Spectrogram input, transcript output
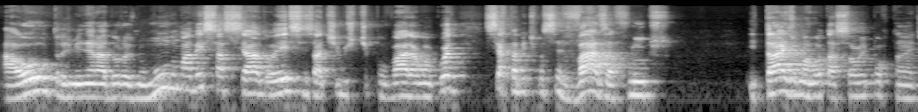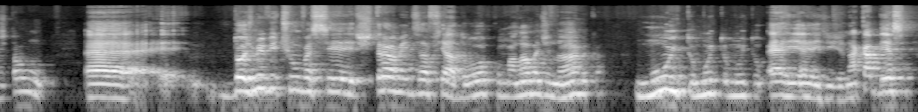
a outras mineradoras no mundo, uma vez saciado esses ativos tipo Vale, alguma coisa, certamente você vaza fluxo e traz uma rotação importante. Então, é, 2021 vai ser extremamente desafiador, com uma nova dinâmica, muito, muito, muito RRD na cabeça,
